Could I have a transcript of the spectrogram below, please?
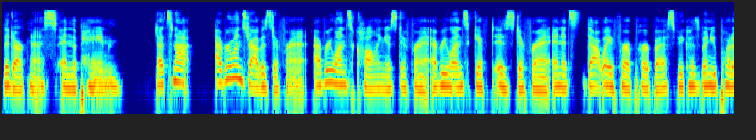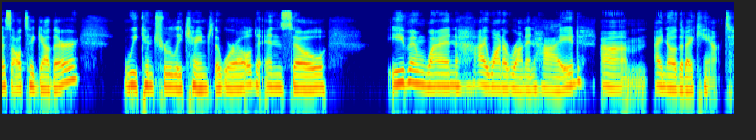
the darkness and the pain. That's not everyone's job is different. Everyone's calling is different. Everyone's gift is different. And it's that way for a purpose because when you put us all together, we can truly change the world. And so even when I want to run and hide, um, I know that I can't.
